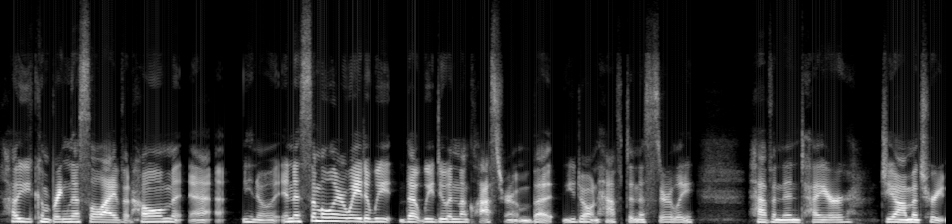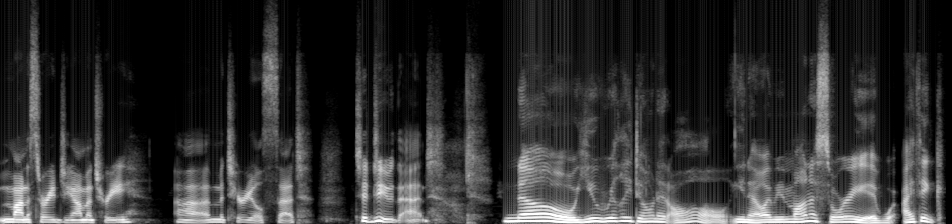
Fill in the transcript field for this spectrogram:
how you can bring this alive at home uh, you know in a similar way to we that we do in the classroom but you don't have to necessarily have an entire geometry montessori geometry uh, material set to do that No, you really don't at all. You know, I mean, Montessori, it, I think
